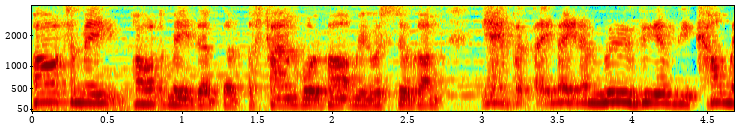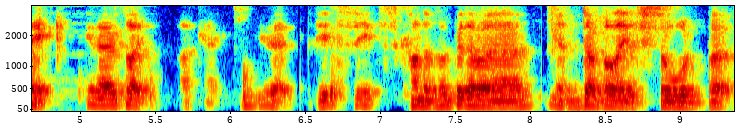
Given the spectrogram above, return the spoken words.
part of me, part of me, the, the, the fanboy part of me was still gone. Yeah, but they made a movie of your comic. You know, it's like okay, yeah, it's it's kind of a bit of a you know, double-edged sword, but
